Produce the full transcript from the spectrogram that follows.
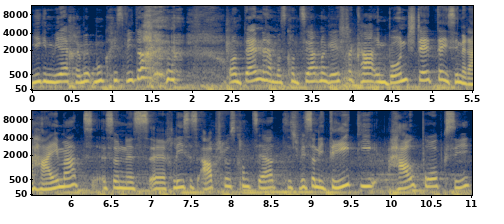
Irgendwie kommen die Muckis wieder. Und dann haben wir das Konzert noch gestern gehabt in Bonstetten, in seiner Heimat. So ein äh, kleines Abschlusskonzert. Das war wie so eine dritte Hauptprobe. Gewesen.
